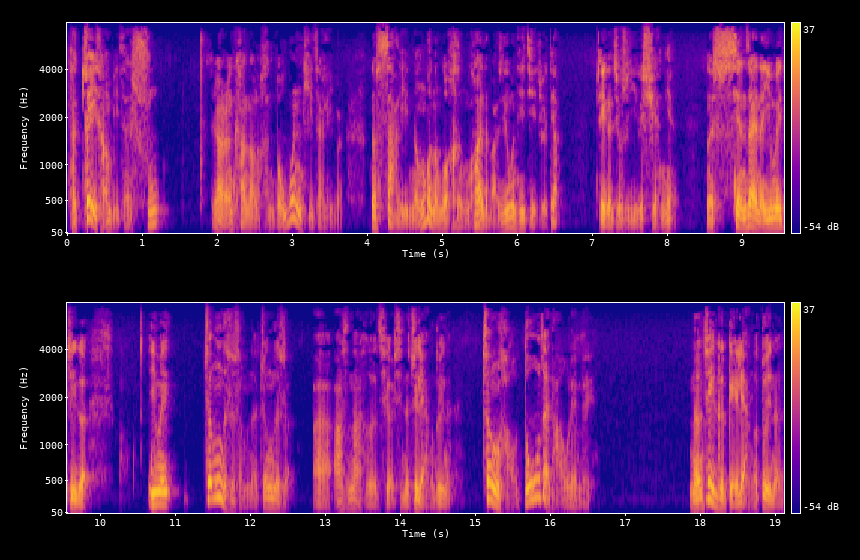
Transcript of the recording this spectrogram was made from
他这场比赛输，让人看到了很多问题在里边。那萨里能不能够很快的把这些问题解决掉，这个就是一个悬念。那现在呢，因为这个，因为争的是什么呢？争的是啊，阿森纳和切尔西的这两个队呢，正好都在打欧联杯。那这个给两个队呢？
